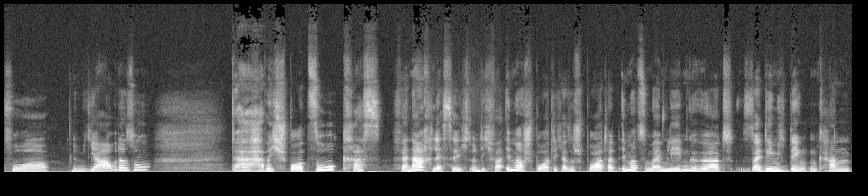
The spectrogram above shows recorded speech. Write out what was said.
vor einem Jahr oder so. Da habe ich Sport so krass vernachlässigt und ich war immer sportlich. Also Sport hat immer zu meinem Leben gehört, seitdem ich denken kann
